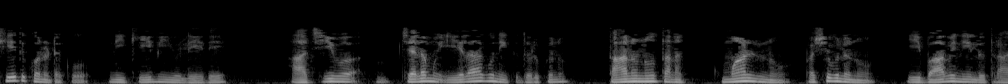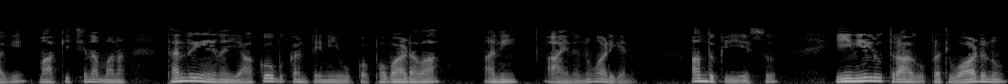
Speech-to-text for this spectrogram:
చేదుకొనుటకు నీకేమీయు లేదే. ఆ జీవ జలము ఎలాగు నీకు దొరుకును? తానును తన కుమారులను పశువులను ఈ బావి నీళ్ళు త్రాగి మాకిచ్చిన మన తండ్రి అయిన యాకోబు కంటే నీవు గొప్పవాడవా? అని ఆయనను అడిగాను. అందుకు యేసు ఈ నీళ్ళు త్రాగు ప్రతివాడును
